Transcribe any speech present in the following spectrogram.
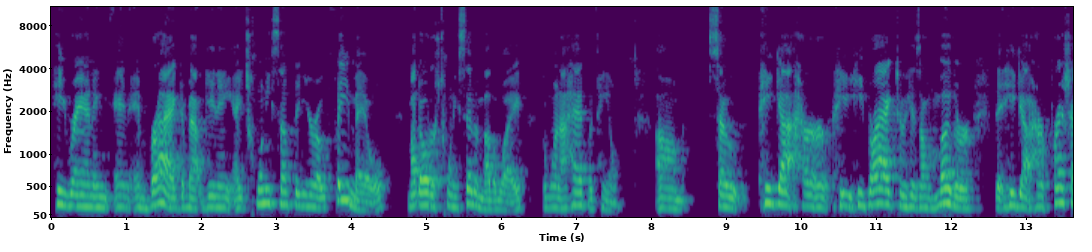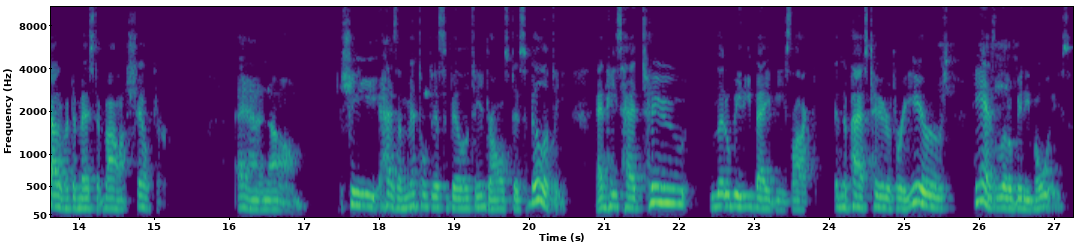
he ran and, and, and bragged about getting a 20 something year old female. My daughter's 27, by the way, the one I had with him. Um, so he got her, he, he bragged to his own mother that he got her fresh out of a domestic violence shelter. And um, she has a mental disability and draws disability. And he's had two little bitty babies, like in the past two or three years, he has little bitty boys,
